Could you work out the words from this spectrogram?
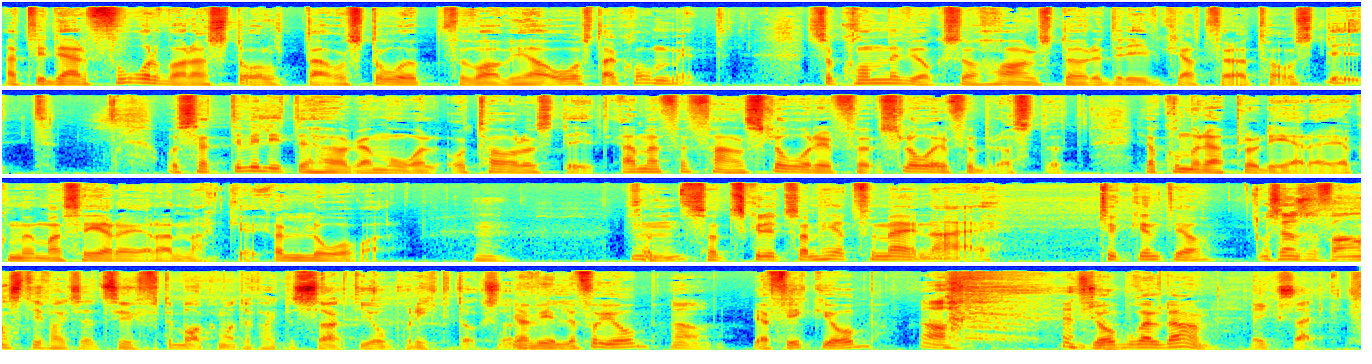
att vi där får vara stolta och stå upp för vad vi har åstadkommit, så kommer vi också ha en större drivkraft för att ta oss dit. Och sätter vi lite höga mål och tar oss dit, ja men för fan slå er för, slå er för bröstet. Jag kommer att applådera er, jag kommer att massera era nacke, jag lovar. Mm. Så, mm. så att skrytsamhet för mig, nej, tycker inte jag. Och sen så fanns det ju faktiskt ett syfte bakom att du faktiskt sökte jobb på riktigt också. Jag ville få jobb. Ja. Jag fick jobb. Ja. Job well done. Exakt.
